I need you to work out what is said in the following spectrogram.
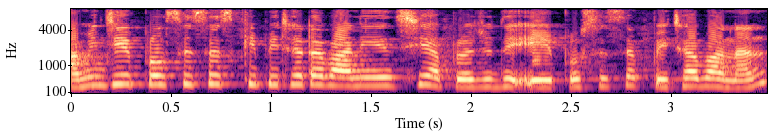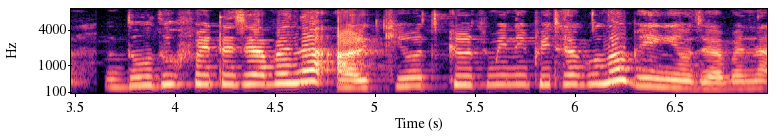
আমি যে প্রসেস আজকে পিঠাটা বানিয়েছি, আপনারা যদি এই প্রসেসে পিঠা বানান, দুধও ফেটে যাবে না আর কিউট কিউট মিনি পিঠাগুলো ভেঙেও যাবে না।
